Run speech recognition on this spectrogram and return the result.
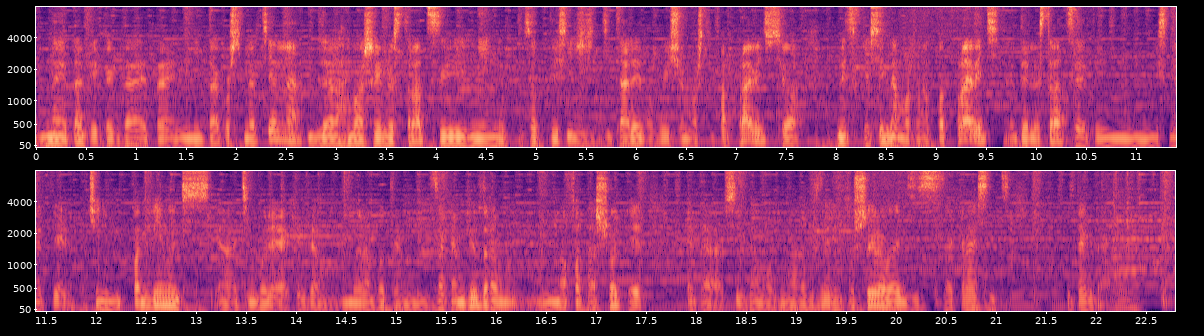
на этапе, когда это не так уж смертельно. Для вашей иллюстрации в ней нет 500 тысяч деталей, вы еще можете подправить все. В принципе, всегда можно подправить. Эта иллюстрация, это не смертельно. Что-нибудь подвинуть, а, тем более, когда мы работаем за компьютером, на фотошопе, это всегда можно заретушировать, закрасить и так далее.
